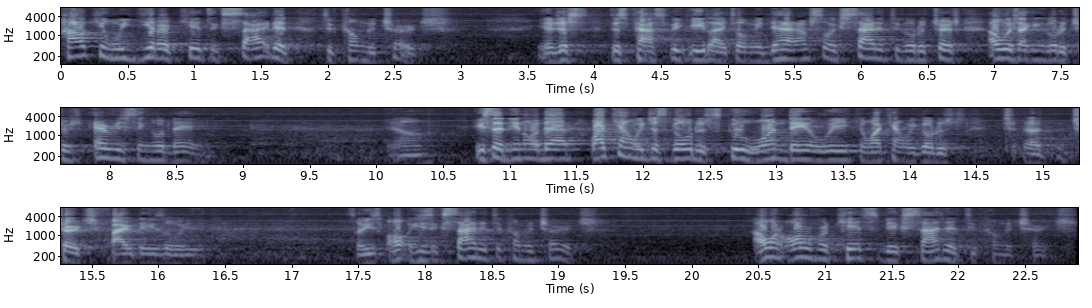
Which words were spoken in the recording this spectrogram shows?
How can we get our kids excited to come to church? You know, just this past week, Eli told me, Dad, I'm so excited to go to church. I wish I can go to church every single day. You know, he said, you know, Dad, why can't we just go to school one day a week, and why can't we go to ch- uh, church five days a week? So he's all, he's excited to come to church. I want all of our kids to be excited to come to church.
